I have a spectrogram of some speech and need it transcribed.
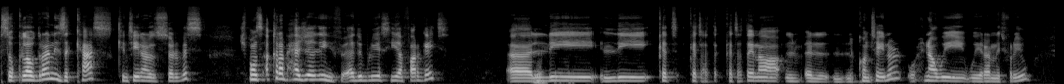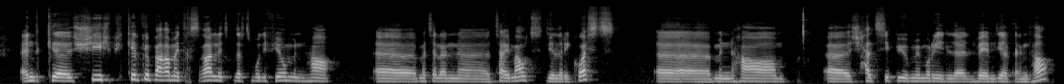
so Cloud Run is CaaS container service je pense أقرب حاجة ليه في AWS هي Fargate اللي اللي كتعطينا ال container وحنا we we run for you عندك شي quelques paramètres صغار اللي تقدر تموديفيهم منها مثلا timeout ديال request منها شحال CPU memory ال VM ديالك عندها.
